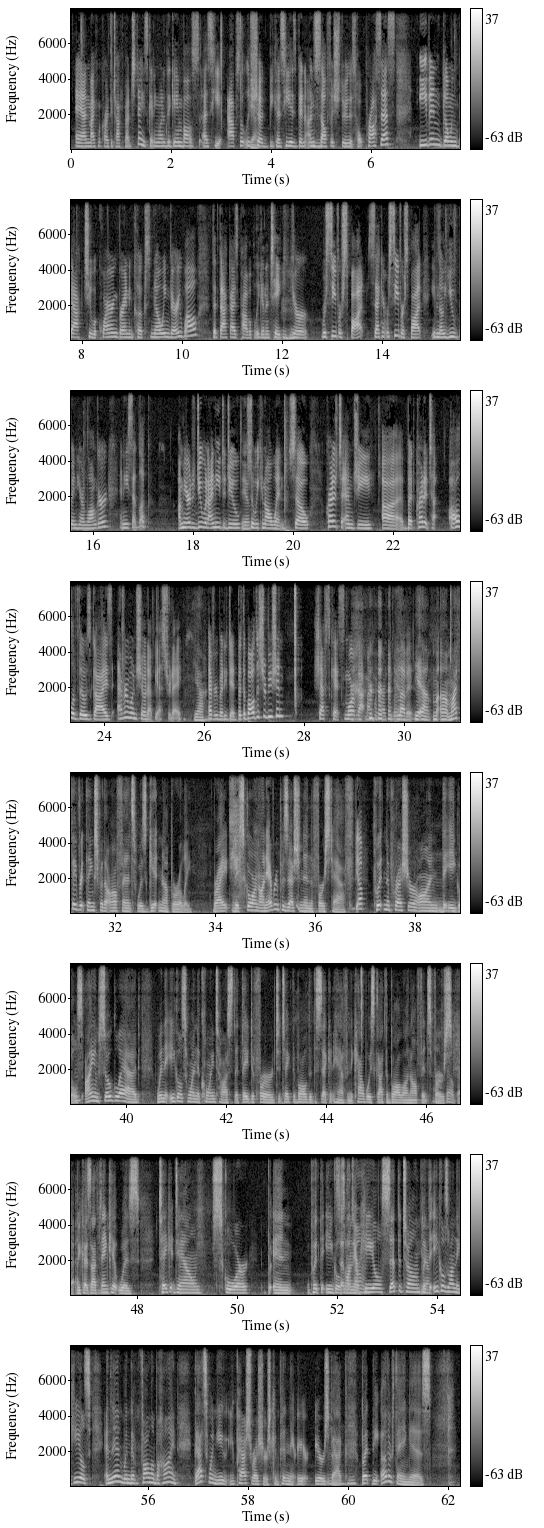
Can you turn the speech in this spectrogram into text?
and Mike McCarthy talked about it today. He's getting one of the game balls as he absolutely should because he has been unselfish through this whole process. Even going back to acquiring Brandin Cooks, knowing very well that that guy's probably going to take your receiver spot, second receiver spot, even though you've been here longer. And he said, Look, I'm here to do what I need to do Yep. so we can all win. So credit to MG, uh, but credit to all of those guys. Everyone showed up yesterday. Yeah. Everybody did. But the ball distribution, chef's kiss. More of that, Mike McCarthy. Would love it. Yeah, uh, my favorite things for the offense was getting up early. Right, they scoring on every possession in the first half. Yep. putting the pressure on mm-hmm. the Eagles. Mm-hmm. I am so glad when the Eagles won the coin toss that they deferred to take the ball to the second half, and the Cowboys got the ball on offense first felt bad because I think it was take it down, score, and put the Eagles the on their heels, set the tone, put Yeah. the Eagles on the heels, and then when they're falling behind, that's when you your pass rushers can pin their ear, ears back. Mm-hmm. But the other thing is,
